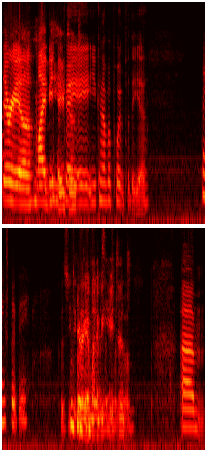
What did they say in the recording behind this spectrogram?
Syria might be hated. Katie, you can have a point for the year Thanks, baby. because you did Diriyah get might it be was in hated. Um,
